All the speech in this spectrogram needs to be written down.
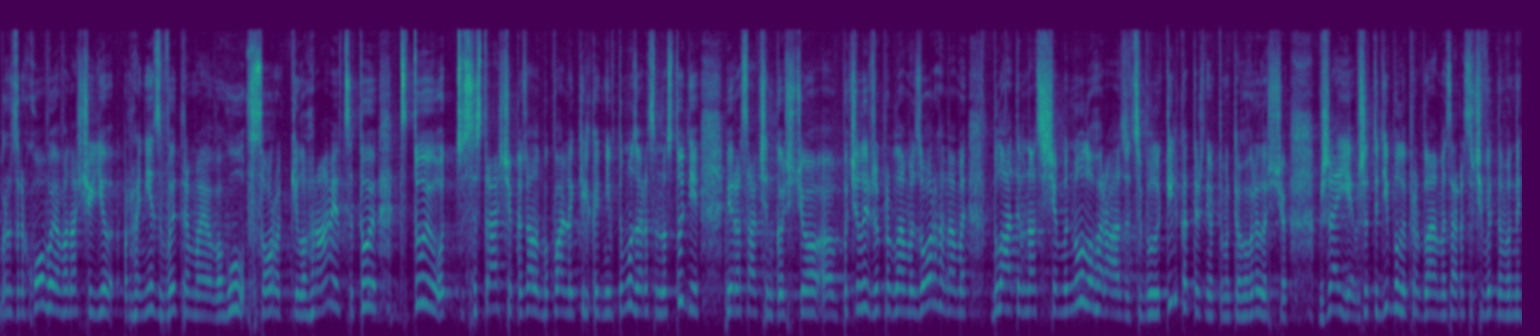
розраховує вона, що її організм витримає вагу в 40 кілограмів. Цитую, цитую, от сестра, що казала буквально кілька днів тому. Зараз вона в студії Віра Савченко, що е, почали вже проблеми з органами. Була ти в нас ще минулого разу. Це було кілька тижнів тому. Ти говорила, що вже є, вже тоді були проблеми. Зараз очевидно вони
